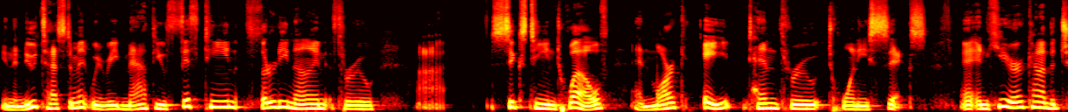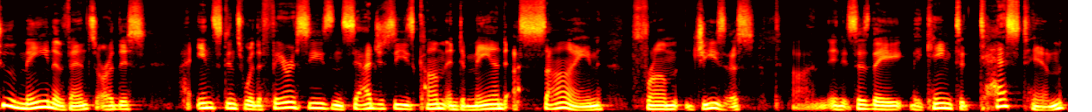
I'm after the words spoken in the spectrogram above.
In the New Testament, we read Matthew 15 39 through uh, 16 12 and Mark 8 10 through 26. And here, kind of the two main events are this instance where the Pharisees and Sadducees come and demand a sign from Jesus. Uh, and it says they, they came to test him.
